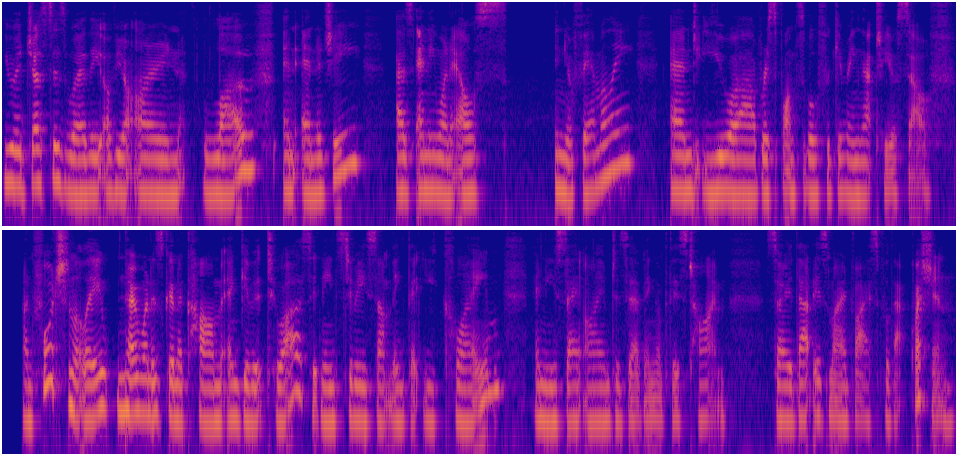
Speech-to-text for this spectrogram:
You are just as worthy of your own love and energy as anyone else in your family, and you are responsible for giving that to yourself. Unfortunately, no one is going to come and give it to us. It needs to be something that you claim and you say, I am deserving of this time. So, that is my advice for that question.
